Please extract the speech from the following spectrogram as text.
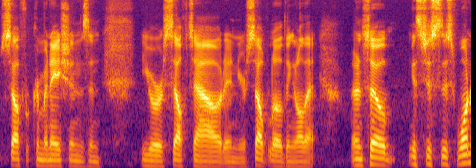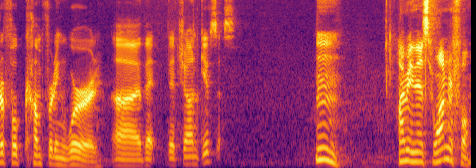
self recriminations and your self doubt and your self loathing and all that. And so it's just this wonderful, comforting word uh, that that John gives us. Hmm. I mean, that's wonderful.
